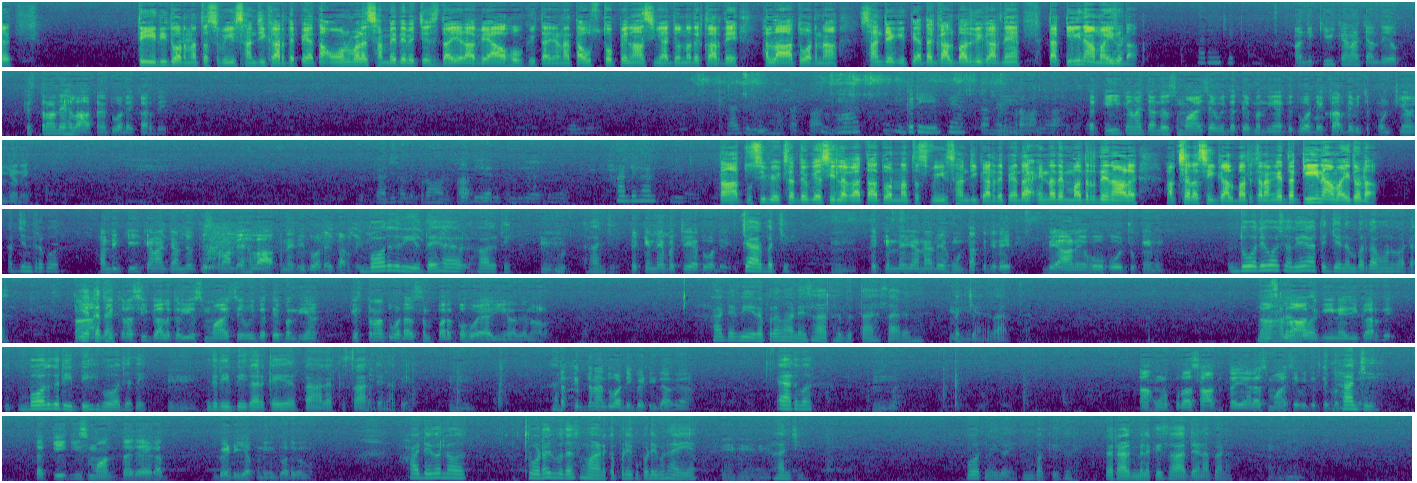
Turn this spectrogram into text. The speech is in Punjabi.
ਧੀ ਦੀ ਤੁਹਾਡੇ ਨਾਲ ਤਸਵੀਰ ਸਾਂਝੀ ਕਰਦੇ ਪਿਆ ਤਾਂ ਆਉਣ ਵਾਲੇ ਸਮੇਂ ਦੇ ਵਿੱਚ ਇਸ ਦਾ ਜਿਹੜਾ ਵਿਆਹ ਉਹ ਕੀਤਾ ਜਾਣਾ ਤਾਂ ਉਸ ਤੋਂ ਪਹਿਲਾਂ ਅਸੀਂ ਅੱਜ ਉਹਨਾਂ ਦੇ ਘਰ ਦੇ ਹਾਲਾਤ ਤੁਹਾਡੇ ਨਾਲ ਸਾਂਝੇ ਕੀਤੇ ਆ। ਤਾਂ ਗੱਲਬਾਤ ਵੀ ਕਰਦੇ ਆ। ਤਾਂ ਕੀ ਨਾਮ ਆ ਜੀ ਤੁਹਾਡਾ? ਹਾਂਜੀ ਕੀ ਕਹਿਣਾ ਚਾਹੁੰਦੇ ਹੋ? ਕਿਸ ਤਰ੍ਹਾਂ ਦੇ ਹਾਲਾਤ ਨੇ ਤੁਹਾਡੇ ਘਰ ਦੇ? ਬਹੁਤ ਗਰੀਬ ਹੈ। ਤਾਂ ਕੀ ਕਹਿਣਾ ਚਾਹੁੰਦੇ ਹੋ? ਸਮਾਜ ਸੇਵੀ ਜਥੇਬੰਦੀਆਂ ਅੱਜ ਤੁਹਾਡੇ ਘਰ ਦੇ ਵਿੱਚ ਪਹੁੰਚੀਆਂ ਹੋਈਆਂ ਨੇ। ਸਾਡੇ ਹਰ ਤਾਂ ਤੁਸੀਂ ਵੇਖ ਸਕਦੇ ਹੋ ਕਿ ਅਸੀਂ ਲਗਾਤਾਰ ਤੁਹਾਡੇ ਨਾਲ ਤਸਵੀਰ ਸਾਂਝੀ ਕਰਦੇ ਪਏ ਹਾਂ। ਤਾਂ ਇਹਨਾਂ ਦੇ ਮਦਰ ਦੇ ਨਾਲ ਅਕਸਰ ਅਸੀਂ ਗੱਲਬਾਤ ਕਰਾਂਗੇ। ਤਾਂ ਕੀ ਨਾਮ ਆ ਜੀ ਤੁਹਾਡਾ? ਰਜਿੰਦਰ ਕੌਰ। ਹਾਂਜੀ ਕੀ ਕਹਿਣਾ ਚਾਹੁੰਦੇ ਹੋ? ਕਿਸ ਤਰ੍ਹਾਂ ਦੇ ਹਾਲਾਤ ਨੇ ਜੀ ਤੁਹਾਡੇ ਘਰ ਦੇ? ਬਹੁਤ ਗਰੀਬ ਦੇ ਹੈ ਹਾਲ ਤੇ। ਹੂੰ। ਹਾਂਜੀ। ਤੇ ਕਿੰਨੇ ਬੱਚੇ ਆ ਤੁਹਾਡੇ? ਚਾਰ ਬੱਚੇ। ਤੇ ਕਿੰਨੇ ਜਣਿਆਂ ਦੇ ਹੁਣ ਤੱਕ ਜਿਹੜੇ ਵਿਆਹ ਨੇ ਉਹ ਹੋ ਚੁੱਕੇ ਨੇ? ਦੋ ਦੇ ਹੋ ਸਕੇ ਆ ਤੀਜੇ ਨੰਬਰ ਦਾ ਹੁਣ ਵੱਡਾ। ਤਾਂ ਜੇਕਰ ਅਸੀਂ ਗੱਲ ਕਰੀਏ ਸਮਾਜ ਸੇਵੀ ਜਥੇਬੰਦੀਆਂ ਕਿਸ ਤਰ੍ਹਾਂ ਤੁਹਾਡਾ ਸੰਪਰਕ ਹੋਇਆ ਜੀ ਇਹਨਾਂ ਦੇ ਨਾਲ? ਸਾਡੇ ਵੀਰ ਭਰਾਵਾਂ ਨੇ ਸਾਥ ਦਿੱਤਾ ਹੈ ਸਾਰੇ ਨੇ ਬੱਚਿਆਂ ਨੇ ਸਾਥ ਦਿੱਤਾ। ਤਾਂ ਹਾਲਾਤ ਕੀ ਨੇ ਜੀ ਘਰ ਦੇ? ਬਹੁਤ ਗਰੀਬੀ ਸੀ ਬਹੁਤ ਜ਼ਿਆਦਾ। ਗਰੀਬੀ ਕਰਕੇ ਤਾਂ ਕਰਕੇ ਸਾਥ ਦੇਣਾ ਪਿਆ। ਹੂੰ। ਤਾਂ ਕਿਦਾਂ ਤੁਹਾਡੀ ਬੇਟੀ ਦਾ ਵਿਆਹ? ਐਤਵਾਰ। ਹੂੰ। ਤਾਂ ਹੁਣ ਪੂਰਾ ਸਾਥ ਦਿੱਤਾ ਜਾ ਰਿਹਾ ਸਮਾਜ ਸੇਵੀ ਜਥੇਬੰਦੀਆਂ ਦੇ ਹਾਂਜੀ। ਤਾਂ ਕੀ ਕੀ ਸਮਾਨ ਦਿੱਤਾ ਜਾਏਗਾ ਬੇਟੀ ਆਪਣੀ ਤੁਹਾਡੇ ਵੱਲੋਂ? ਸਾਡੇ ਵੱਲੋਂ ਥੋੜਾ ਬਹੁਤਾ ਸਮਾਨ ਕੱਪੜੇ ਕੁਪੜੇ ਬਣਾਏ ਆ। ਹੂੰ ਹੂੰ ਹੂੰ। ਹਾਂਜੀ। ਹੋਰ ਨਹੀਂ ਗਏ ਬਾਕੀ ਫਿਰ ਰਲ ਮਿਲ ਕੇ ਸਾਥ ਦੇਣਾ ਪੈਣਾ।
